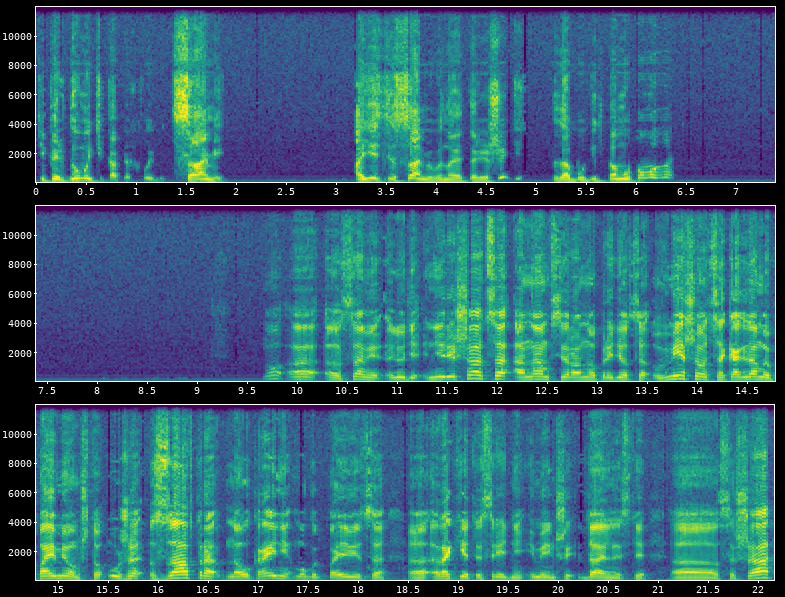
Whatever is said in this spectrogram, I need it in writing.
теперь думайте, как их выбить. Сами. А если сами вы на это решитесь, тогда будет кому помогать. Ну, а, а сами люди не решатся, а нам все равно придется вмешиваться, когда мы поймем, что уже завтра на Украине могут появиться а, ракеты средней и меньшей дальности а, США,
